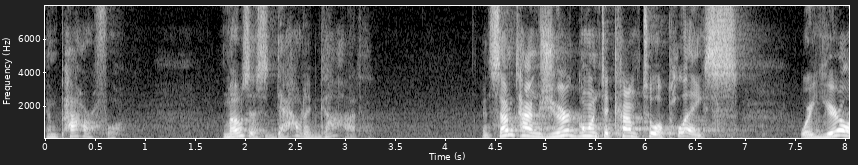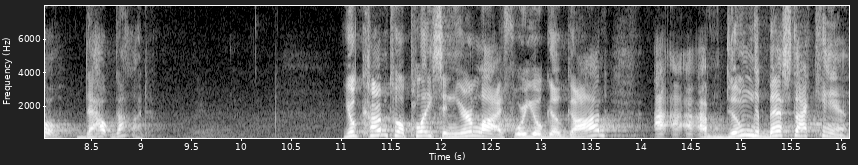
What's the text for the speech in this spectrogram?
and powerful. Moses doubted God. And sometimes you're going to come to a place where you'll doubt God. You'll come to a place in your life where you'll go, God, I, am doing the best I can,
